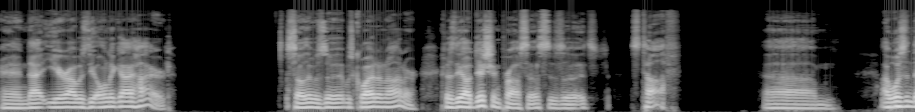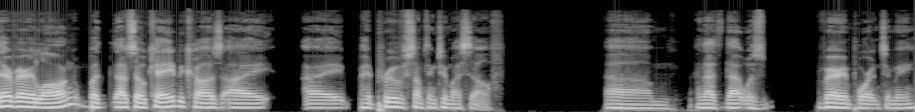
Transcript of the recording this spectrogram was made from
and that year I was the only guy hired. So there was a, it was quite an honor because the audition process is a, it's it's tough. Um, I wasn't there very long, but that's okay because I I had proved something to myself. Um, and that that was very important to me.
